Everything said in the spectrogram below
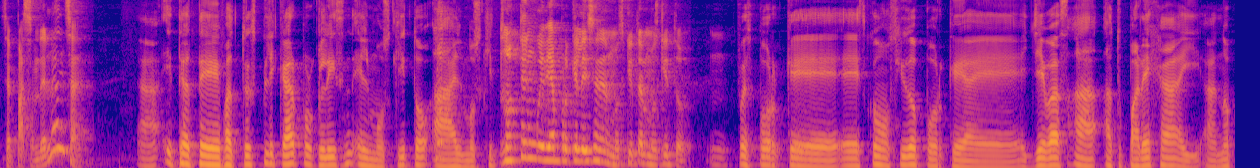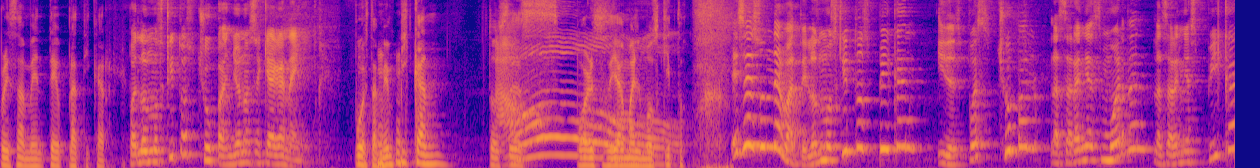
se pasan de lanza. Ah, y te, te faltó explicar por qué le dicen el mosquito al mosquito. No tengo idea por qué le dicen el mosquito al mosquito. Mm. Pues porque es conocido porque eh, llevas a, a tu pareja y a no precisamente platicar. Pues los mosquitos chupan, yo no sé qué hagan ahí. Pues también pican. Entonces, por eso se llama el mosquito. Ese es un debate. Los mosquitos pican y después chupan. Las arañas muerden, las arañas pican.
